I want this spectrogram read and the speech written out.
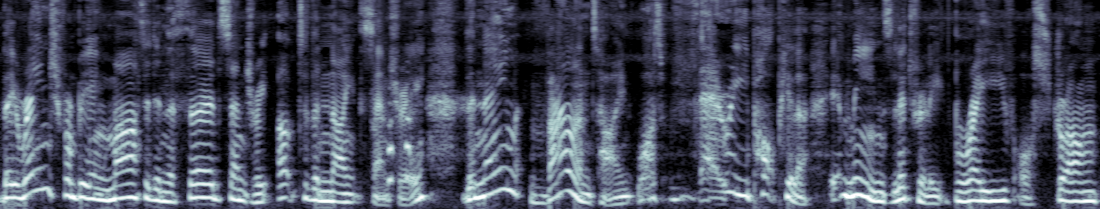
They range from being martyred in the third century up to the ninth century. the name Valentine was very popular. It means literally brave or strong.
